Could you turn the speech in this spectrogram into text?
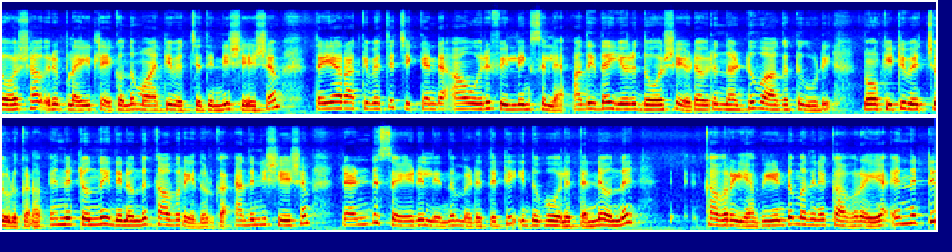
ദോശ ഒരു പ്ലേറ്റിലേക്കൊന്ന് മാറ്റി വെച്ചതിന് ശേഷം തയ്യാറാക്കി വെച്ച ചിക്കന്റെ ആ ഒരു ഫില്ലിങ്സ് ഇല്ല അത് ഇത് ഈ ഒരു ദോശയുടെ ഒരു നടുഭാഗത്ത് കൂടി നോക്കിയിട്ട് വെച്ച് കൊടുക്കണം. എന്നിട്ടൊന്ന് ഇതിനൊന്ന് കവർ ചെയ്ത് കൊടുക്കുക. അതിന് ശേഷം രണ്ട് സൈഡിൽ നിന്നും എടുത്തിട്ട് ഇതുപോലെ തന്നെ ഒന്ന് കവർ ചെയ്യുക വീണ്ടും അതിനെ കവർ ചെയ്യുക. എന്നിട്ട്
